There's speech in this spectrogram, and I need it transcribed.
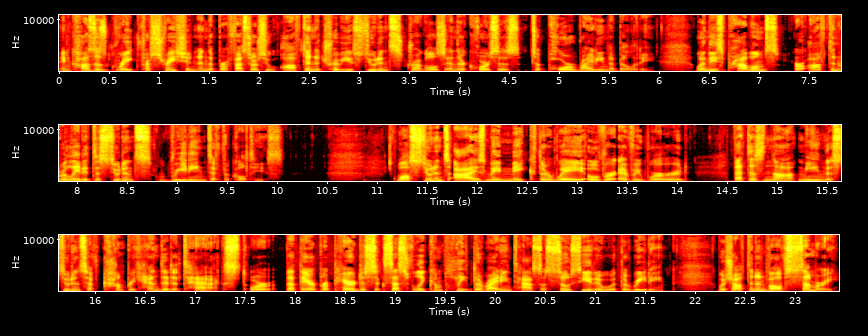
and causes great frustration in the professors who often attribute students' struggles in their courses to poor writing ability, when these problems are often related to students' reading difficulties. While students' eyes may make their way over every word, that does not mean that students have comprehended a text or that they are prepared to successfully complete the writing tasks associated with the reading, which often involves summary,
